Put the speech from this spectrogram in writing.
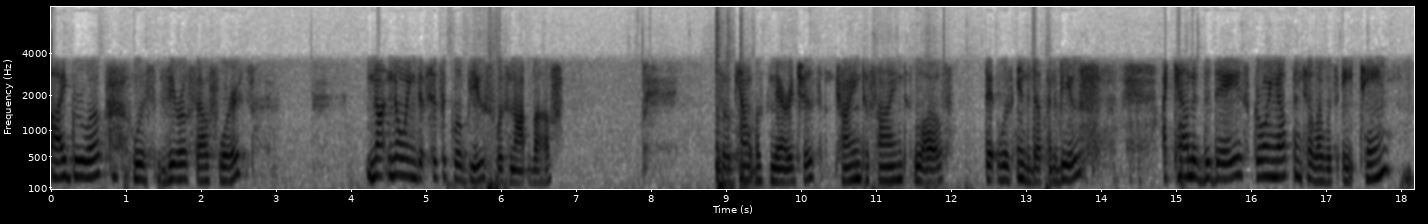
I grew up with zero self worth, not knowing that physical abuse was not love also countless marriages trying to find love that was ended up in abuse. I counted the days growing up until I was 18.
